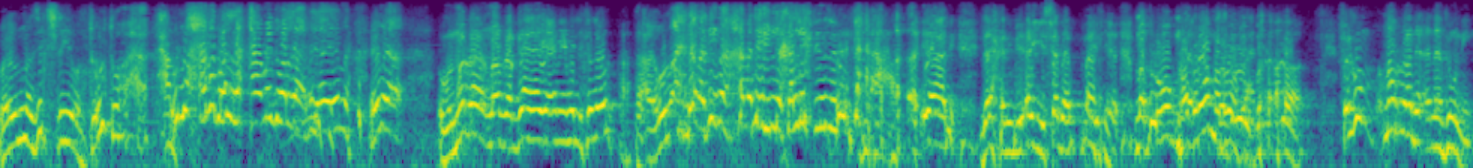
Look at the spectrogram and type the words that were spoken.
ويقول ما نزلتش ليه قلت له حمد. ولا حامد ولا إما- والمرة المرة الجاية يعمل لي كده يقول يقول إحنا مدينة حمد إيه اللي خليك تنزل أنت؟ يعني لا يعني بأي سبب؟ مضروب. مضروب- مضروب يعني. فيقوم مرة ن- نادوني.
